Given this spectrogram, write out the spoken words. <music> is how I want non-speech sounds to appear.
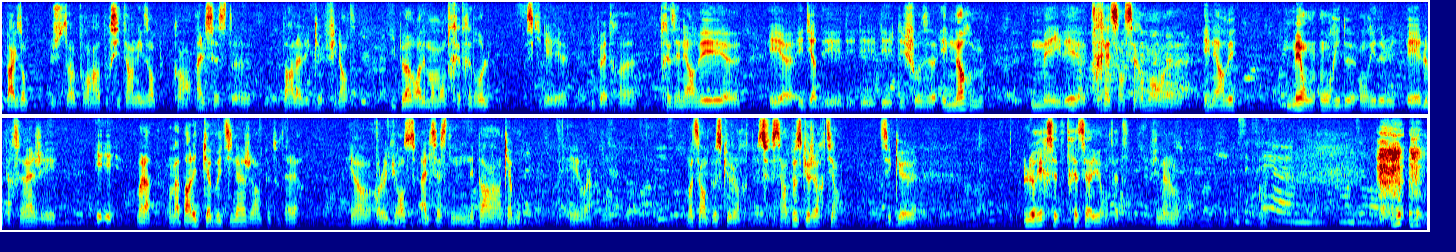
Par exemple, juste pour, pour citer un exemple, quand Alceste euh, parle avec euh, Philinte, il peut avoir des moments très très drôles parce qu'il euh, peut être très énervé et, dire des, choses énormes, mais il est très sincèrement énervé. Mais on, rit de, lui. Et le personnage est, et, voilà, on a parlé de cabotinage un peu tout à l'heure. Et en, en l'occurrence, Alceste n'est pas un cabot. Et voilà. Moi, c'est un peu ce que je, c'est un peu ce que je retiens. C'est que le rire, c'est très sérieux en fait, finalement. C'est très. euh, comment dire euh, <coughs>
